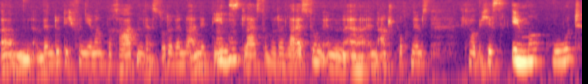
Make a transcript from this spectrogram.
ähm, wenn du dich von jemandem beraten lässt oder wenn du eine mhm. Dienstleistung oder Leistung in, äh, in Anspruch nimmst, glaube ich, ist immer gut,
